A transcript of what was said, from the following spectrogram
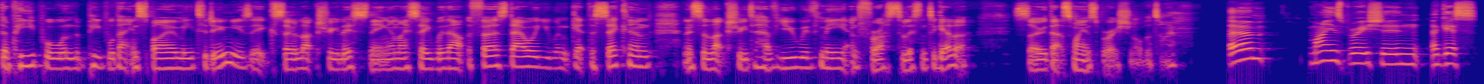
the people and the people that inspire me to do music. So luxury listening. And I say, without the first hour, you wouldn't get the second. And it's a luxury to have you with me and for us to listen together. So that's my inspiration all the time. Um, my inspiration, I guess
